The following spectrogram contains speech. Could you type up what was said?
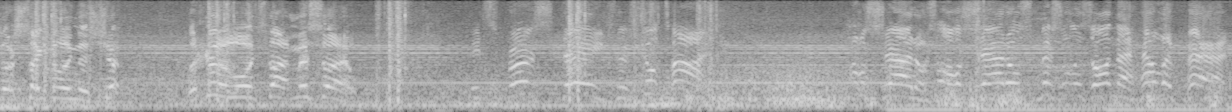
They're signaling the ship. They're gonna launch that missile. It's first stage. There's still time. All shadows, all shadows. Missile is on the helipad.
